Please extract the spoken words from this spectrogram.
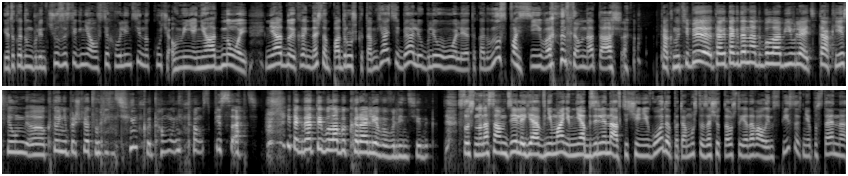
я такая думаю, блин, что за фигня, у всех валентинок куча, а у меня ни одной, ни одной, знаешь, там подружка, там, я тебя люблю, Оля, я такая думаю, ну, спасибо, там, Наташа. Так, ну тебе так, тогда надо было объявлять. Так, если ум, э, кто не пришлет Валентинку, тому не там списать. И тогда ты была бы королева Валентинок. Слушай, ну на самом деле я вниманием не обделена в течение года, потому что за счет того, что я давала им списывать, мне постоянно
